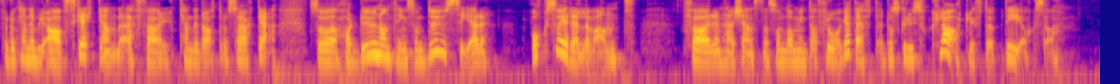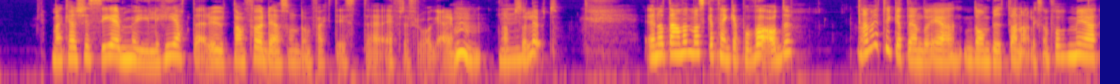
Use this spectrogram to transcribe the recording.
för då kan det bli avskräckande för kandidater att söka. Så har du någonting som du ser också är relevant för den här tjänsten som de inte har frågat efter, då ska du såklart lyfta upp det också. Man kanske ser möjligheter utanför det som de faktiskt eh, efterfrågar. Mm, absolut. Är något annat man ska tänka på vad? Ja, men jag tycker att det ändå är de bitarna. Liksom. Få med,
